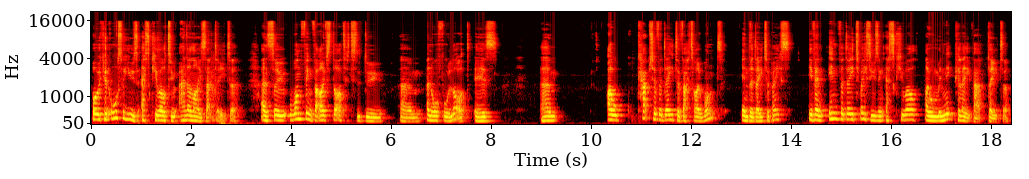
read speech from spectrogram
But we can also use SQL to analyze that data. And so one thing that I've started to do um, an awful lot is um, I'll capture the data that I want in the database then in the database using SQL, I will manipulate that data.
